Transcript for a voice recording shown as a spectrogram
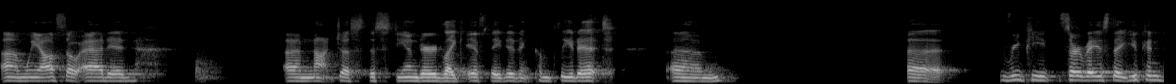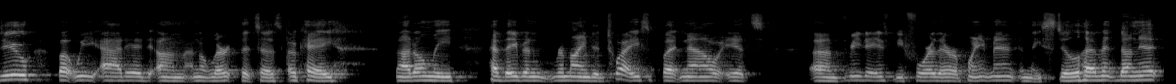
Um, we also added um, not just the standard, like if they didn't complete it, um, uh, repeat surveys that you can do, but we added um, an alert that says, okay, not only have they been reminded twice, but now it's um, three days before their appointment and they still haven't done it,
